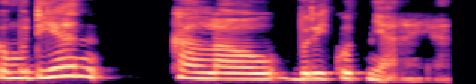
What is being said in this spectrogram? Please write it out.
kemudian kalau berikutnya ya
